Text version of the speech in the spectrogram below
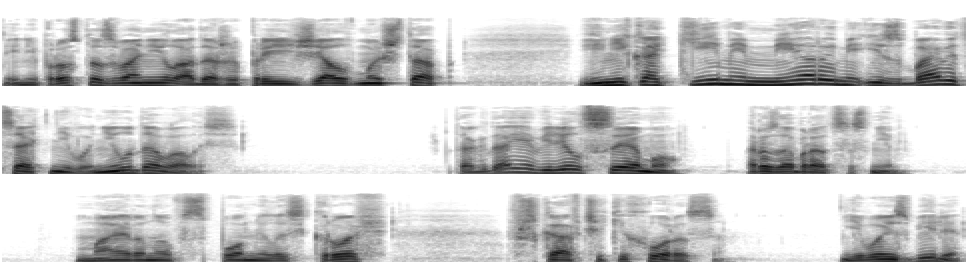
и не просто звонил, а даже приезжал в мой штаб, и никакими мерами избавиться от него не удавалось. Тогда я велел Сэму разобраться с ним. Майрону вспомнилась кровь в шкафчике Хороса. Его избили?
